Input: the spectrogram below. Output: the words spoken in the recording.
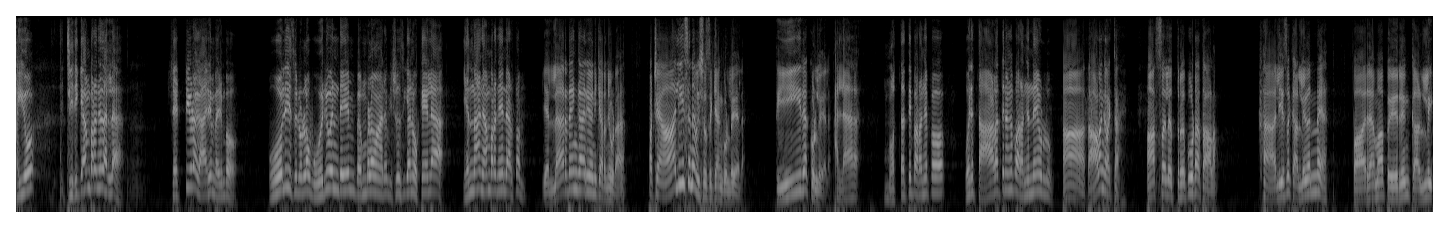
അയ്യോ ചിരിക്കാൻ പറഞ്ഞതല്ല. ഷെട്ടിയുടെ കാര്യം വരുമ്പോ പോലീസിലുള്ള ഒരുവന്റെയും ബെമ്പളമാരെ വിശ്വസിക്കാൻ ഒക്കെയല്ല എന്നാ ഞാൻ പറഞ്ഞതിന്റെ അർത്ഥം. എല്ലാവരുടെയും കാര്യം എനിക്ക് അറിഞ്ഞൂടാ പക്ഷെ ആലീസിനെ വിശ്വസിക്കാൻ കൊള്ളുകയല്ല. തീരെ കൊള്ളുകയല്ല. അല്ല മൊത്തത്തിൽ പറഞ്ഞപ്പോ ഒരു താളത്തിനങ്ങ് പറഞ്ഞെന്നേ ഉള്ളൂ. ആ താളം കറക്റ്റാ അസൽ ത്രിപുട താളം. ആലീസ് കള്ളി തന്നെയാ. പരമ പെരും കള്ളി.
